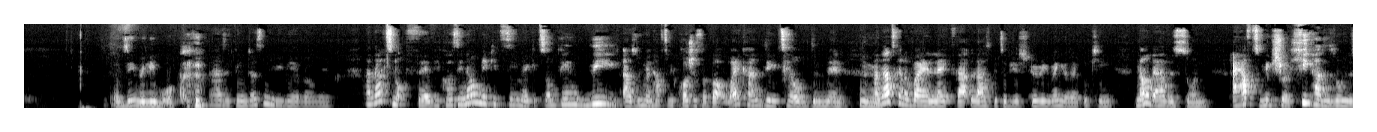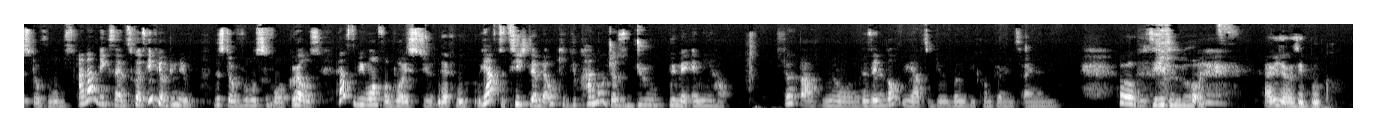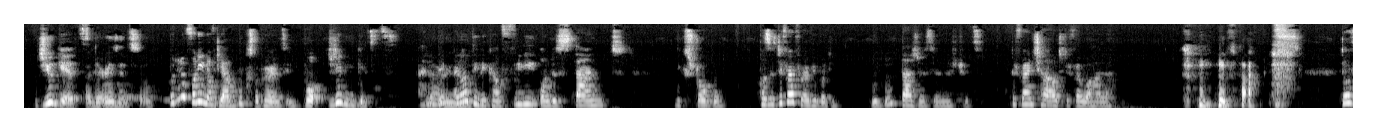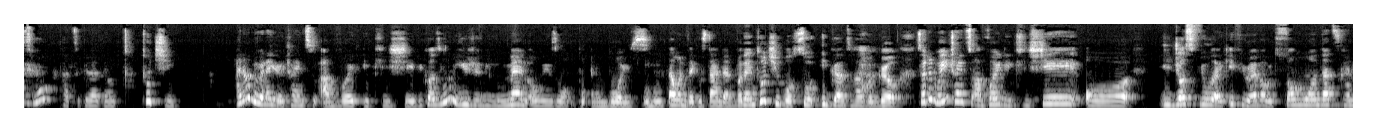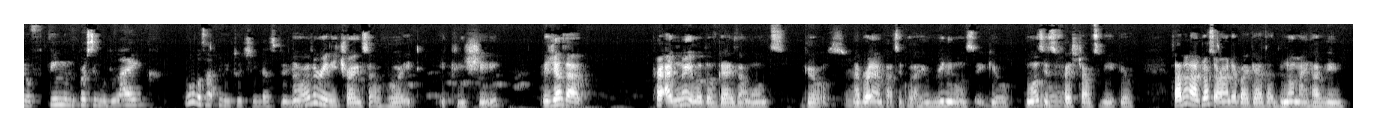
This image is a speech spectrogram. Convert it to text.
does it really work? That's the thing, it doesn't really ever work. And that's not fair because they now make it seem like it's something we as women have to be cautious about. Why can't they tell the men? And that's kind of why I like that last bit of your story when you're like, okay, now that I have a son, I have to make sure he has his own list of rules. And that makes sense because if you're doing a list of rules for girls, there has to be one for boys too. Definitely. We have to teach them that, okay, you cannot just do women anyhow. Just, ah, no, there's a lot we have to do when we become parents finally. Oh, There's a lot. I wish there was a book, Do you get? but there isn't. So But you know, funny enough, there are books for parenting, but do they really get it? I don't Not think. I don't think they can fully understand the struggle because it's different for everybody. Mhm. That's just the honest truth. Different child, different wahala. There was one particular thing, Tochi. I don't know whether you're trying to avoid a cliche because you know usually men always want bo- um, boys. Mm-hmm. That one's like a standard. But then Tochi was so eager to have a girl. So I don't know, were you trying to avoid a cliche or you just feel like if you're ever with someone, that's kind of thing the person would like? What was happening with Tochi in that story? I wasn't really trying to avoid a cliche. It's just that I know a lot of guys that want girls. My mm. brother in particular, he really wants a girl. He wants his mm. first child to be a girl. So I don't know, I'm just surrounded by guys that do not mind having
